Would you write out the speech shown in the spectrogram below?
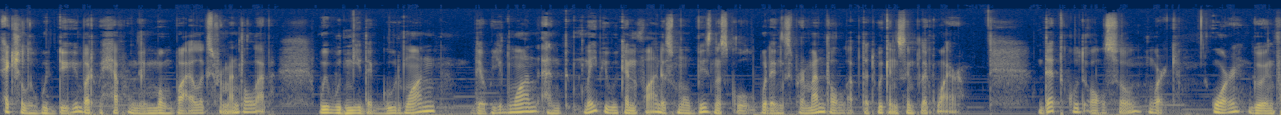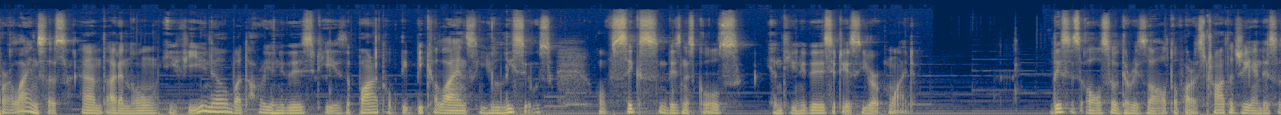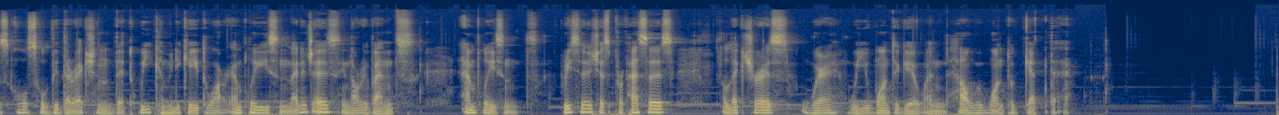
Actually, we do, but we have only a mobile experimental lab. We would need a good one, the real one, and maybe we can find a small business school with an experimental lab that we can simply acquire. That could also work. Or going for alliances, and I don't know if you know, but our university is a part of the big alliance ULYSSEUS of six business schools and universities Europe-wide. This is also the result of our strategy, and this is also the direction that we communicate to our employees and managers in our events, employees and researchers, professors, lecturers, where we want to go and how we want to get there.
